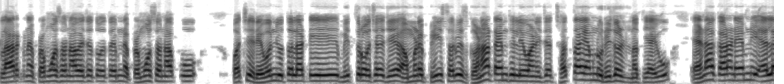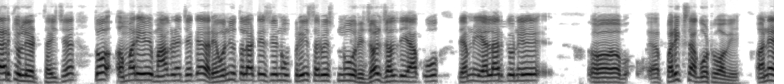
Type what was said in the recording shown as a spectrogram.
ક્લાર્કને પ્રમોશન આવે છે તો તેમને પ્રમોશન આપવું. પછી રેવન્યુ તલાટી મિત્રો છે જે હમણાં પ્રી સર્વિસ ઘણા ટાઈમથી લેવાની છે છતાં એમનું રિઝલ્ટ નથી આવ્યું. એના કારણે એમની એલઆરક્યુ લેટ થઈ છે. તો અમારી એવી માગણી છે કે રેવન્યુ તલાટીશ્રીનું પ્રી સર્વિસનું રિઝલ્ટ જલ્દી આપવું. તેમની એલઆરક્યુની પરીક્ષા ગોઠવાવી. અને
